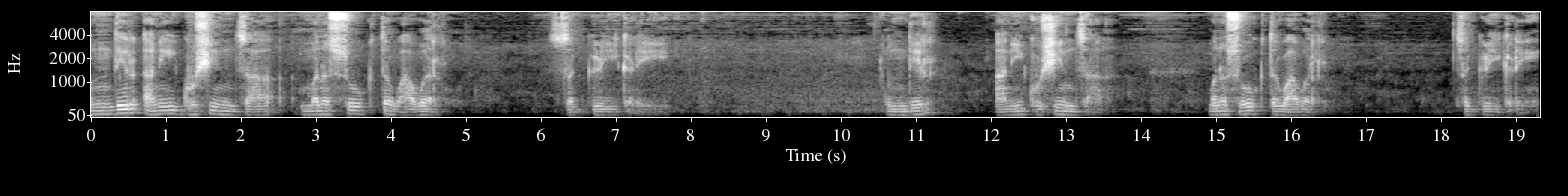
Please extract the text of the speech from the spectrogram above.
उंदीर आणि घुशींचा मनसोक्त वावर सगळीकडे. उंदीर आणि घुशींचा मनसोक्त वावर सगळीकडे.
